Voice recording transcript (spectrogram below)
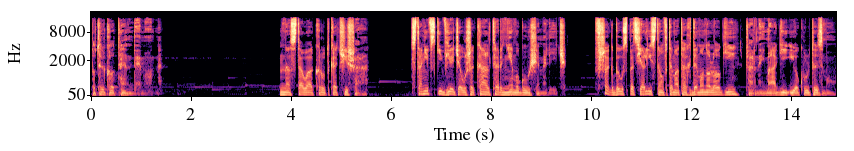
to tylko ten demon. Nastała krótka cisza. Staniewski wiedział, że Kalter nie mógł się mylić. Wszak był specjalistą w tematach demonologii, czarnej magii i okultyzmu.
